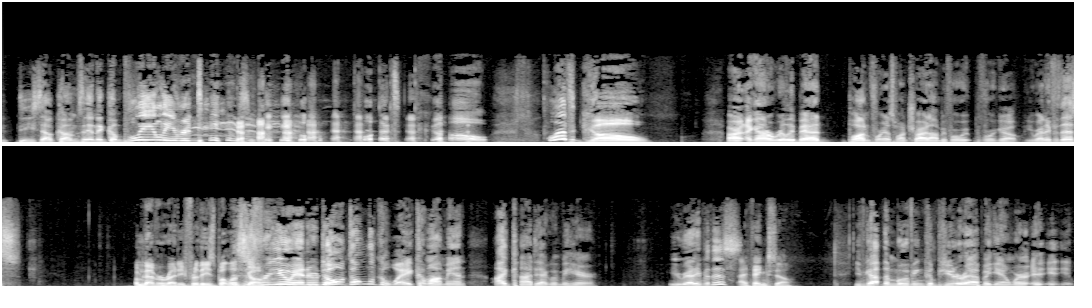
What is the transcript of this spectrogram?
Diesel comes in and completely redeems me. Let's go. Let's go. All right, I got a really bad pun for you. I just want to try it on before we before we go. You ready for this? I'm never ready for these, but let's this go. This is for you, Andrew. Don't don't look away. Come on, man. Eye contact with me here. You ready for this? I think so. You've got the moving computer app again, where it, it, it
